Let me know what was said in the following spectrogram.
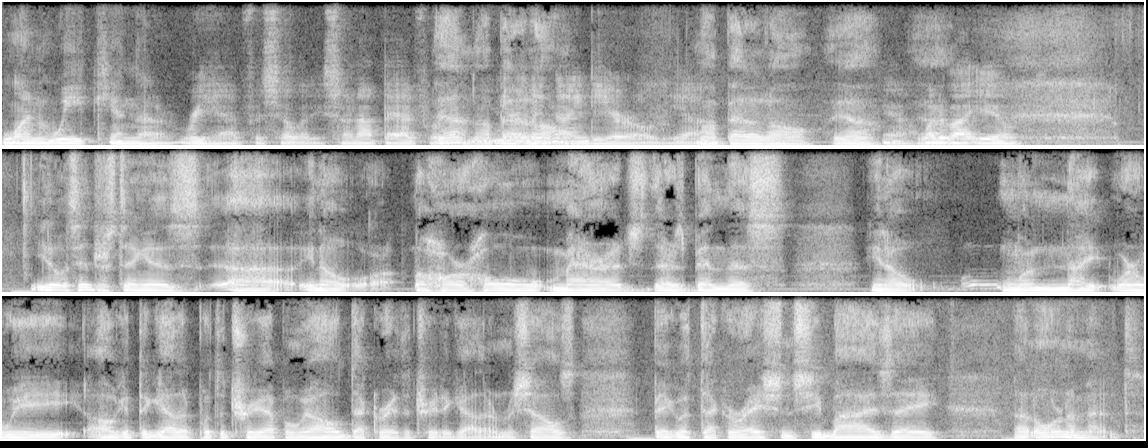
one week in the rehab facility, so not bad for Yeah, a not bad at all. ninety year old. Yeah, Not bad at all. Yeah. yeah. What about you? You know what's interesting is, uh, you know, our whole marriage. There's been this, you know, one night where we all get together, put the tree up, and we all decorate the tree together. And Michelle's big with decoration. She buys a an ornament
